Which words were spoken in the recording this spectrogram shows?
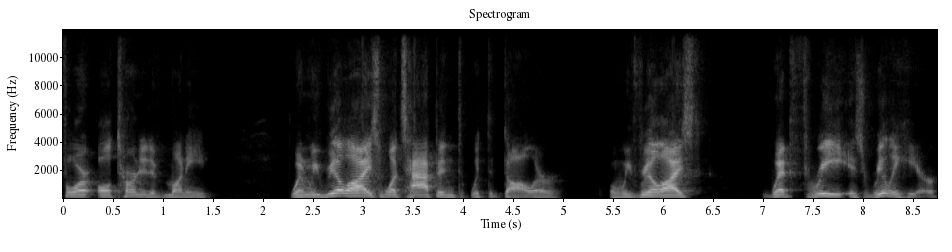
for alternative money, when we realize what's happened with the dollar, when we realized Web3 is really here,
